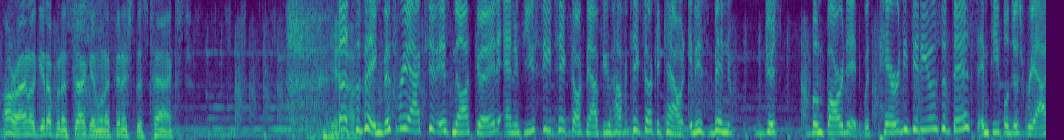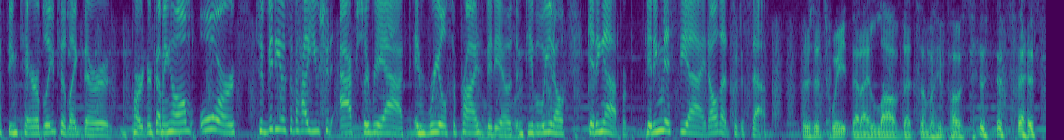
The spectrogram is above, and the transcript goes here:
All right, I'll get up in a second when I finish this text. That's the thing. This reaction is not good. And if you see TikTok now, if you have a TikTok account, it has been just bombarded with parody videos of this and people just reacting terribly to like their partner coming home or to videos of how you should actually react in real surprise videos and people, you know, getting up or getting misty eyed, all that sort of stuff. There's a tweet that I love that somebody posted. It says,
